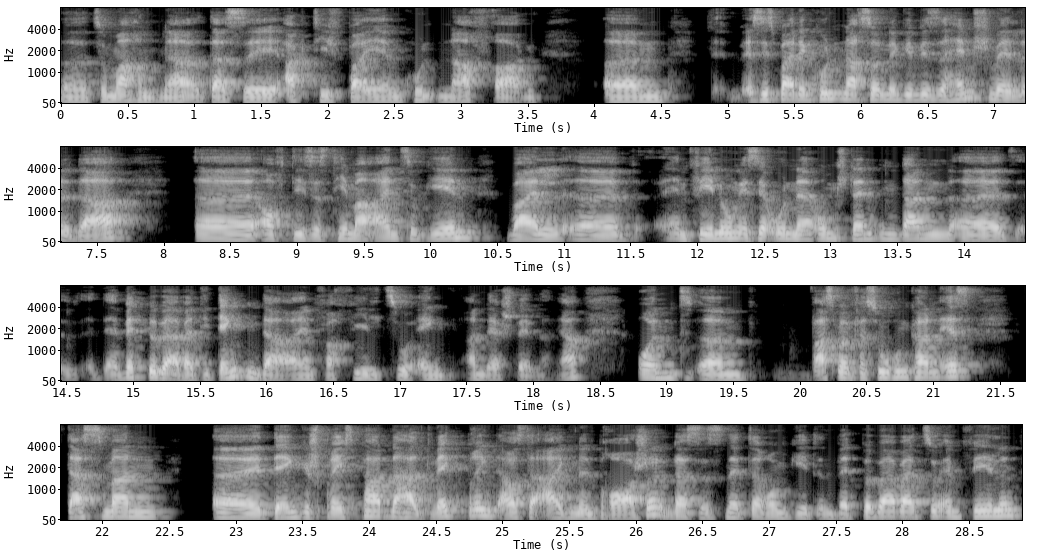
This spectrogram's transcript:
äh, zu machen, ja, dass sie aktiv bei ihrem Kunden nachfragen. Ähm, es ist bei den Kunden auch so eine gewisse Hemmschwelle da, äh, auf dieses Thema einzugehen, weil äh, Empfehlung ist ja unter Umständen dann äh, der Wettbewerber, die denken da einfach viel zu eng an der Stelle. Ja? Und ähm, was man versuchen kann, ist, dass man den Gesprächspartner halt wegbringt aus der eigenen Branche, dass es nicht darum geht, einen Wettbewerber zu empfehlen,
